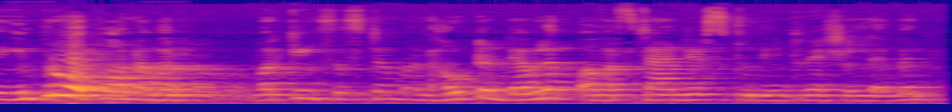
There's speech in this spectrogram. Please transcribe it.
improve upon our working system and how to develop our standards to the international level.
